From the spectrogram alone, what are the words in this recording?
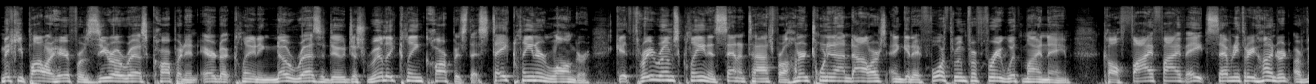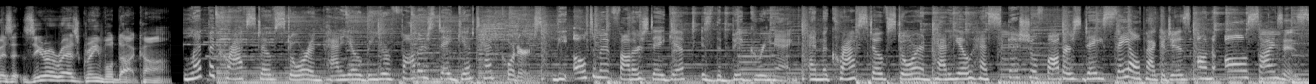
Mickey Pollard here for Zero Res Carpet and Air Duct Cleaning. No residue, just really clean carpets that stay cleaner longer. Get three rooms clean and sanitized for $129 and get a fourth room for free with my name. Call 558 7300 or visit ZeroResGreenville.com. Let the Craft Stove Store and Patio be your Father's Day gift headquarters. The ultimate Father's Day gift is the Big Green Egg, and the Craft Stove Store and Patio has special Father's Day sale packages on all sizes.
